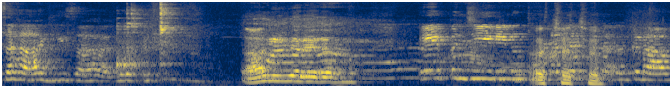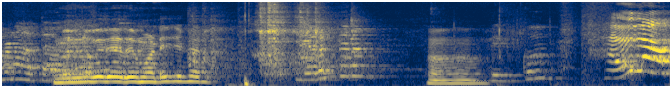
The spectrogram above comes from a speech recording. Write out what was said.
ਸਾਗ ਹੀ ਸਾਗ ਆ ਕੀ ਕਰੇ ਕਰਨ? ਇਹ ਪੰਜੀਰੀ ਨੂੰ ਅੱਛਾ, ਅੱਛਾ। ਕੜਾਹ ਬਣਾਤਾ। ਮੈਨੂੰ ਵੀ ਦੇ ਦਿਓ ਮਾੜੀ ਜੀ ਫਿਰ। ਗਰਮ ਹਾਂ ਹਾਂ। ਬਿਲਕੁਲ। ਹੈਲੋ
